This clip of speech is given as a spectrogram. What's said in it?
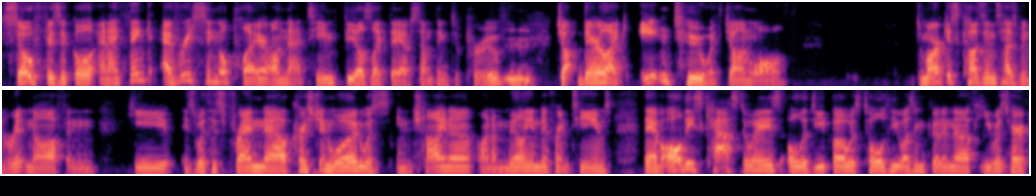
so physical. And I think every single player on that team feels like they have something to prove. Mhm. Jo- they're like eight and two with John Wall. Demarcus Cousins has been written off and he is with his friend now. Christian Wood was in China on a million different teams. They have all these castaways. Oladipo was told he wasn't good enough. He was hurt.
